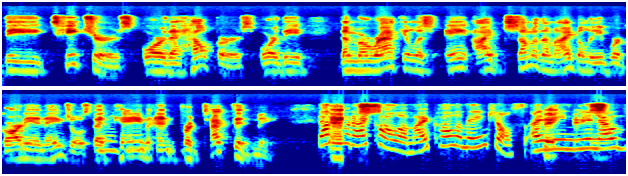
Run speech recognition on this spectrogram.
the teachers or the helpers or the the miraculous I some of them I believe were guardian angels that Mhm. came and protected me. That's and what I call them. I call them angels. I They- mean, they you know,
